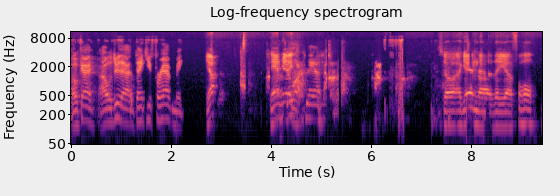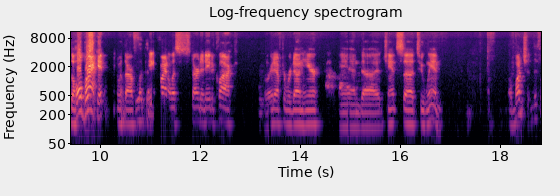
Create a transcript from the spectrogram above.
Okay, I will do that. Thank you for having me. Yep. Dan Good Hennig. luck, Dan. So again, uh, the uh, full the whole bracket with our eight finalists start at eight o'clock, right after we're done here, and uh, chance uh, to win a bunch. There's,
